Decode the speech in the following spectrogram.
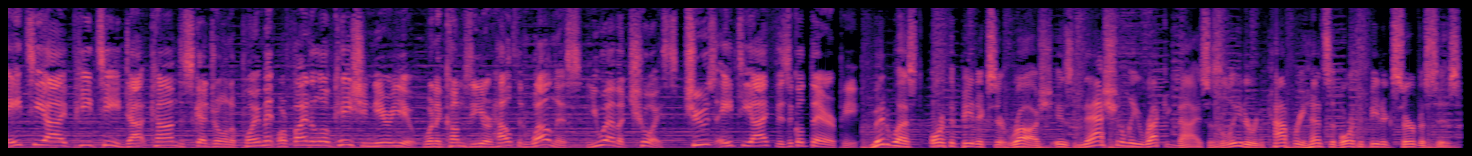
ATIPT.com to schedule an appointment or find a location near you. When it comes to your health and wellness, you have a choice. Choose ATI Physical Therapy. Midwest Orthopedics at Rush is nationally recognized as a leader in comprehensive orthopedic services.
